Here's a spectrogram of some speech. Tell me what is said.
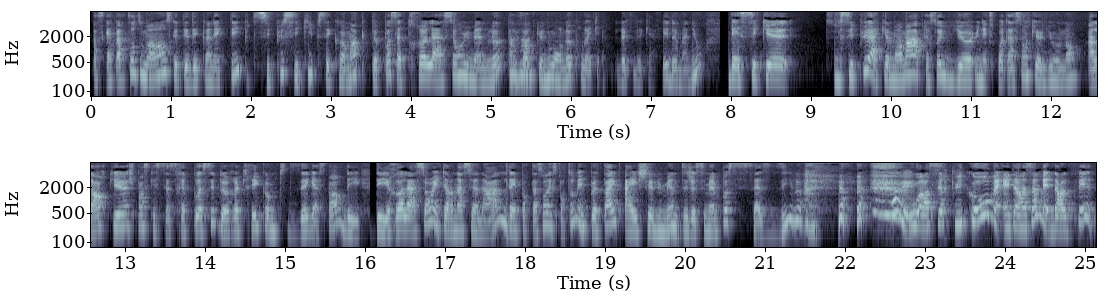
Parce qu'à partir du moment où tu es déconnecté, puis tu sais plus c'est qui, puis c'est comment, puis tu n'as pas cette relation humaine-là, par mm-hmm. exemple, que nous, on a pour le, le café de Manu, ben c'est que tu ne sais plus à quel moment après ça il y a une exploitation qui a lieu ou non. Alors que je pense que ce serait possible de recréer, comme tu disais, Gaspard, des, des relations internationales d'importation d'exportation, mais peut-être à échelle humaine. Je sais même pas si ça se dit, là. ou en circuit court, mais international, mais dans le fait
